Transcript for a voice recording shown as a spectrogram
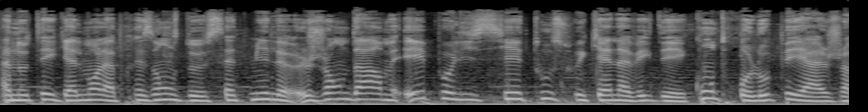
À noter également la présence de 7000 gendarmes et policiers tout ce week-end avec des contrôles au péage.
